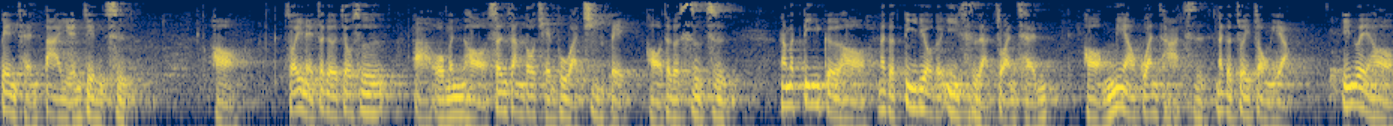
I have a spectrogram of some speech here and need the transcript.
变成大圆镜智。好，所以呢，这个就是啊，我们哈身上都全部啊具备好这个四智。那么第一个哈，那个第六个意识啊，转成好妙观察智，那个最重要。因为哈，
